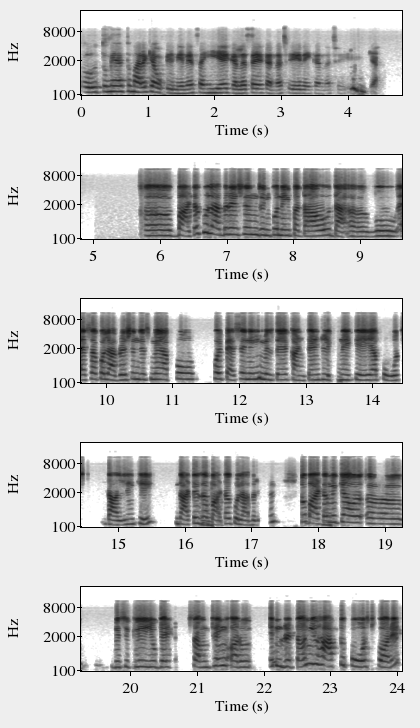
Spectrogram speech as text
तो तुम्हें तुम्हारा क्या ओपिनियन है? सही है गलत है करना चाहिए नहीं करना चाहिए क्या? बाटा कोलैबोरेशन जिनको नहीं पता हो अ, वो ऐसा कोलैबोरेशन जिसमें आपको कोई पैसे नहीं मिलते हैं कंटेंट लिखने के या पोस्ट डालने के that is a. Bata collaboration तो बाटा हम्म। में क्या बेसिकली यू गेट समथिंग और in return you have to post for it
